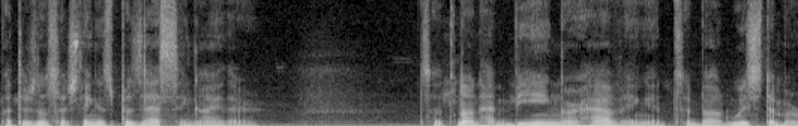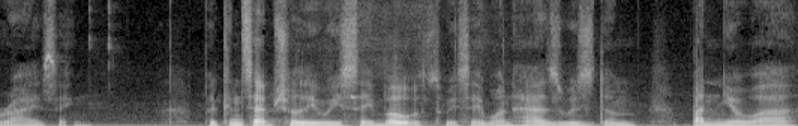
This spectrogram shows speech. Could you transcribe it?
but there's no such thing as possessing either. So it's not being or having, it's about wisdom arising. But conceptually we say both. We say one has wisdom, panyawa,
